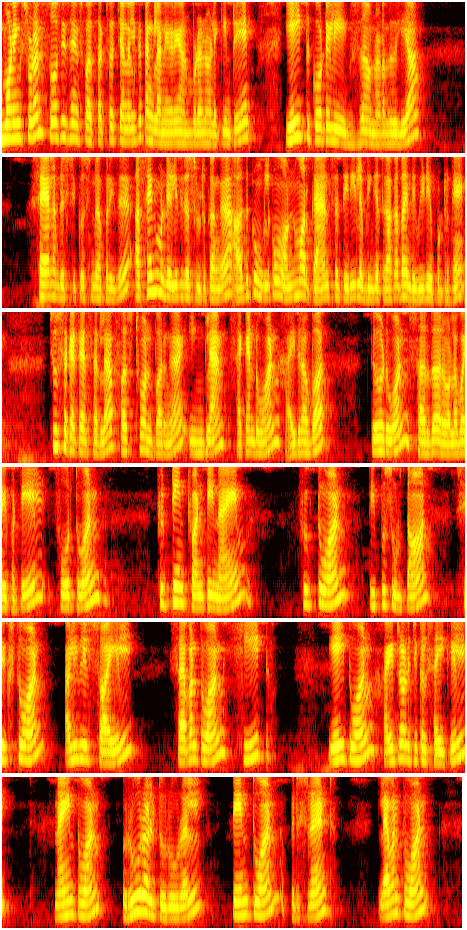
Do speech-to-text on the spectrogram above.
Good morning students social science for success சேனலுக்கு தங்கள் அனைவரையும் அன்புடன் அழைக்கின்றேன். எயித்து குவார்டர்லி எக்ஸாம் நடந்தது இல்லையா? சேலம் டிஸ்ட்ரிக்ட் கொஸ்டின் பேப்பர் இது. அசைன்மெண்ட் எழுதிட சொல்லியிருக்காங்க அதுக்கு உங்களுக்கும் ஒன் மார்க் ஆன்சர் தெரியல அப்படிங்கிறதுக்காக தான் இந்த வீடியோ போட்டிருக்கேன். சூஸ் செகண்ட் ஆன்சரில் ஃபர்ஸ்ட் ஒன் பாருங்கள் England second one Hyderabad third one Sardar Vallabhbhai Patel fourth one fifteen twenty nine fifth one Tipu Sultan sixth one alluvial soil seventh one heat, eighth one hydrological cycle, ninth one rural to rural, tenth one president, eleventh one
